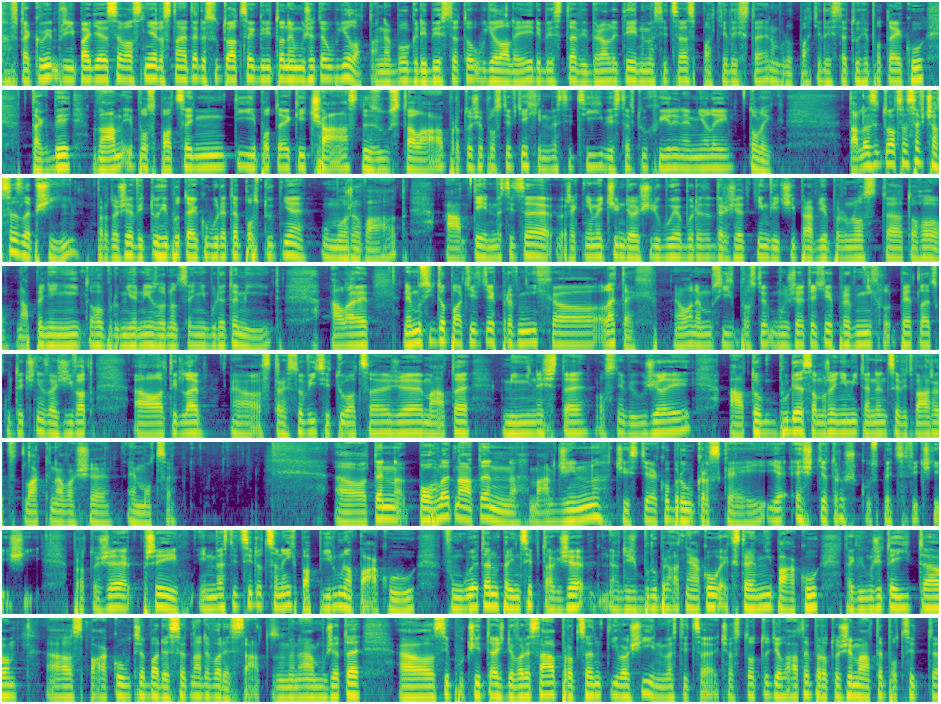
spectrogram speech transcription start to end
v takovém případě se vlastně dostanete do situace, kdy to nemůžete udělat. A nebo kdybyste to udělali, kdybyste vybrali ty investice, splatili jste nebo doplatili jste tu hypotéku, tak by vám i po splacení té hypotéky část zůstala, protože prostě v těch investicích byste v tu chvíli neměli tolik. Tahle situace se v čase zlepší, protože vy tu hypotéku budete postupně umořovat a ty investice, řekněme, čím delší dobu je budete držet, tím větší pravděpodobnost eh, toho naplnění, toho průměrného zhodnocení budete mít, ale nemusí to platit v těch prvních eh, letech. Jo? Nemusí, prostě můžete těch prvních pět let skutečně zažívat eh, tyhle stresové situace, že máte méně, než jste vlastně využili a to bude samozřejmě mít tendenci vytvářet tlak na vaše emoce. Eh, ten pohled na ten margin, čistě jako brokerský, je ještě trošku specifičtější, protože při investici do cených papírů na páku funguje ten princip tak, že když budu brát nějakou extrémní páku, tak vy můžete jít eh, eh, s pákou třeba 10 na 90. To znamená, můžete si půjčit až 90% té vaší investice. Často to děláte, protože máte pocit,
